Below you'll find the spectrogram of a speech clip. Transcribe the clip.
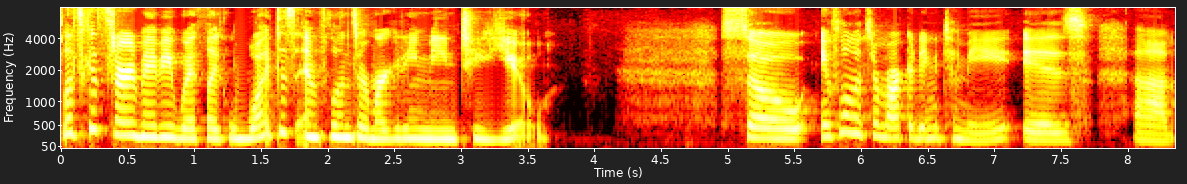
let's get started maybe with like what does influencer marketing mean to you so, influencer marketing to me is um,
